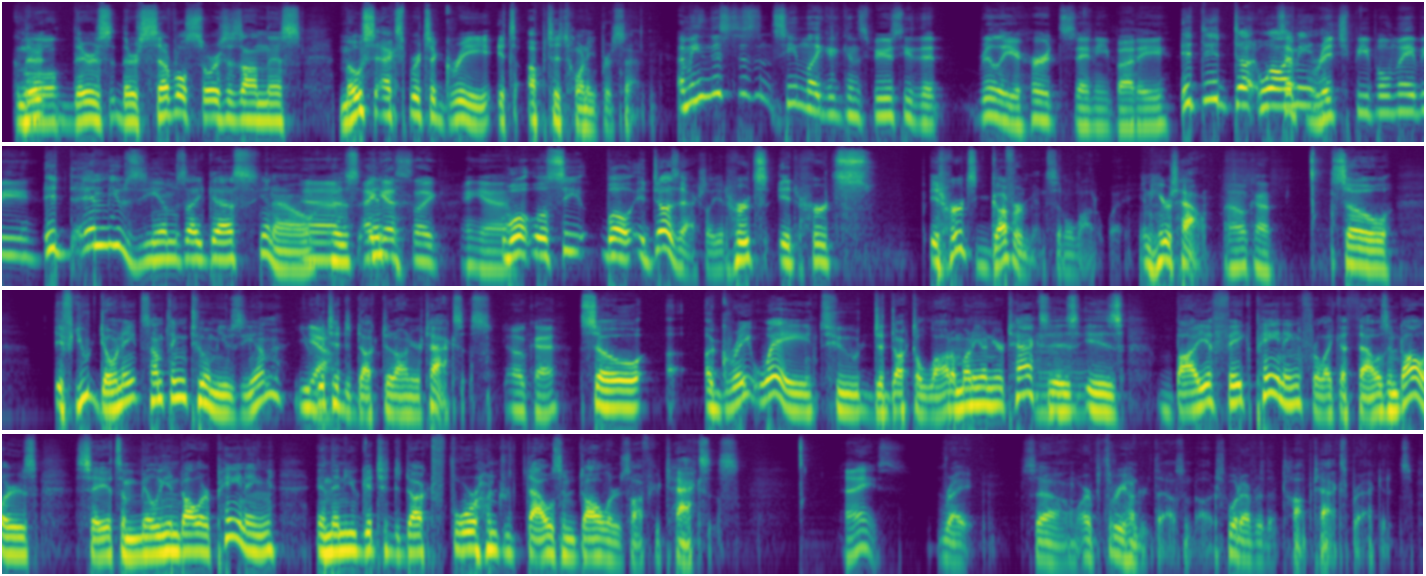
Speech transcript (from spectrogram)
And there- Cool. there's there's several sources on this. Most experts agree it's up to 20%. I mean, this doesn't seem like a conspiracy that really hurts anybody. It it well, Except I mean rich people, maybe. it in museums, I guess, you know, Yeah, I in- guess like yeah. Well, we'll see. Well, it does actually. It hurts it hurts it hurts governments in a lot of ways. And here's how. okay. So, if you donate something to a museum, you Yeah. get to deduct it on your taxes. Okay. So, a- great way to deduct a lot of money on your taxes Mm. is buy a fake painting for like a thousand dollars. Say it's a million dollar painting, and then you get to deduct four hundred thousand dollars off your taxes. Nice. Right. So, or three hundred thousand dollars, whatever the top tax bracket is.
